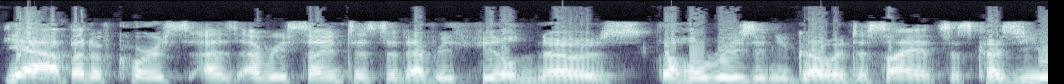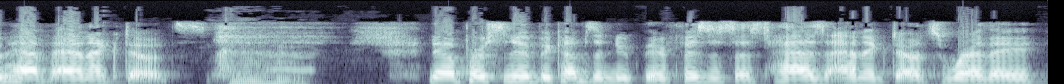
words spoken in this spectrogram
Yeah, but of course, as every scientist in every field knows, the whole reason you go into science is because you have anecdotes. Mm-hmm. now, a person who becomes a nuclear physicist has anecdotes where they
